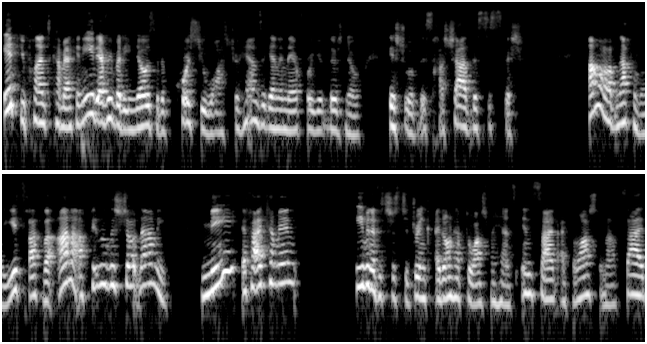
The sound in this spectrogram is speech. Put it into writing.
if you plan to come back and eat, everybody knows that of course you washed your hands again, and therefore there's no issue of this chashad, this suspicion. Me, if I come in, even if it's just a drink, I don't have to wash my hands inside. I can wash them outside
